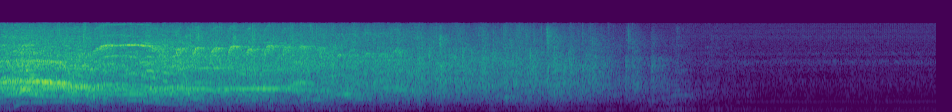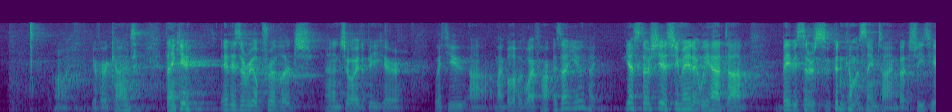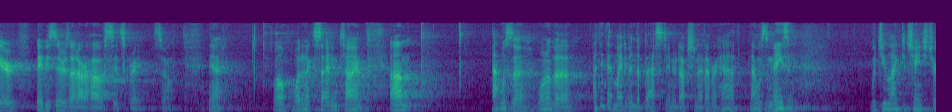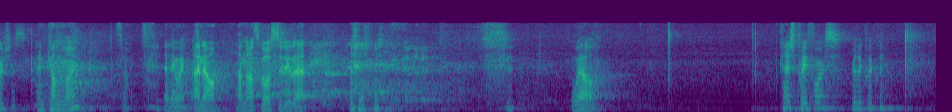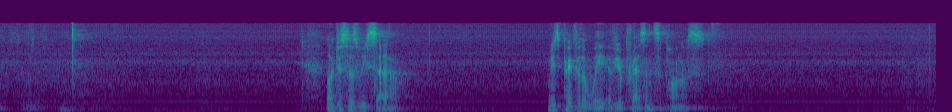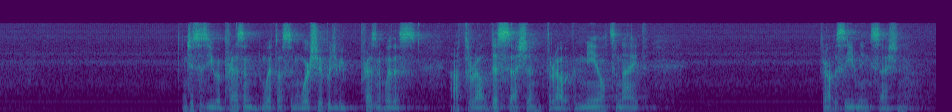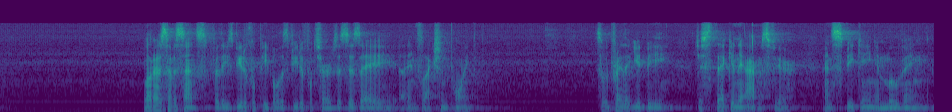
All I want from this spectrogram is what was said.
very kind. Thank you. It is a real privilege and a joy to be here with you. Uh, my beloved wife, is that you? I, yes, there she is. She made it. We had uh, babysitters. We couldn't come at the same time, but she's here. Babysitters at our house. It's great. So, yeah. Well, what an exciting time. Um, that was a, one of the, I think that might have been the best introduction I've ever had. That was amazing. Would you like to change churches and come to mine? So, anyway, I know I'm not supposed to do that. well, can I just pray for us really quickly? Lord, just as we set out, we just pray for the weight of your presence upon us. And just as you were present with us in worship, would you be present with us uh, throughout this session, throughout the meal tonight, throughout this evening session? Lord, I just have a sense for these beautiful people, this beautiful church. This is a inflection point. So we pray that you'd be just thick in the atmosphere and speaking and moving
